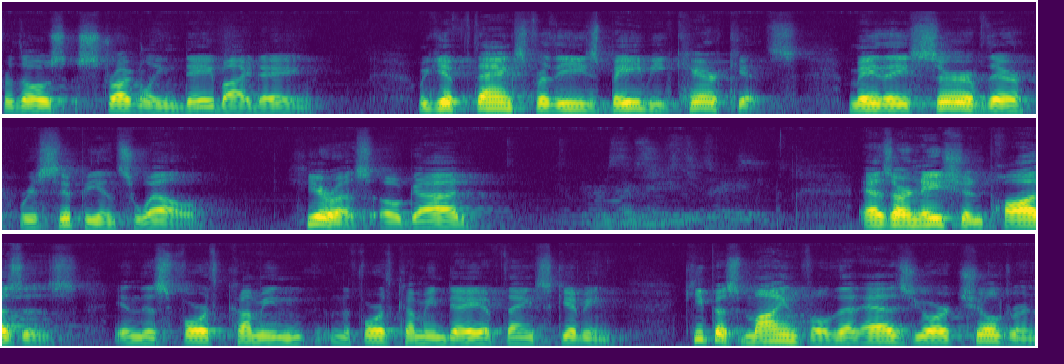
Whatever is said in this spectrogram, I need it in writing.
for those struggling day by day. We give thanks for these baby care kits May they serve their recipients well. Hear us, O God. As our nation pauses in this forthcoming, in the forthcoming day of Thanksgiving, keep us mindful that as your children,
